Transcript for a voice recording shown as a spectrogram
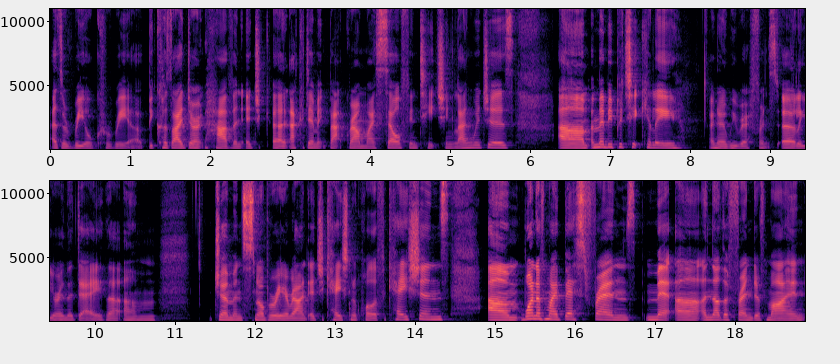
as a real career because I don't have an, edu- an academic background myself in teaching languages. Um, and maybe particularly, I know we referenced earlier in the day the um, German snobbery around educational qualifications. Um, one of my best friends met uh, another friend of mine,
